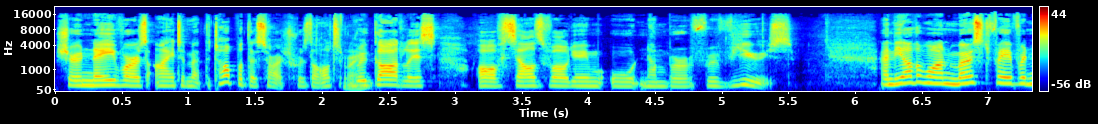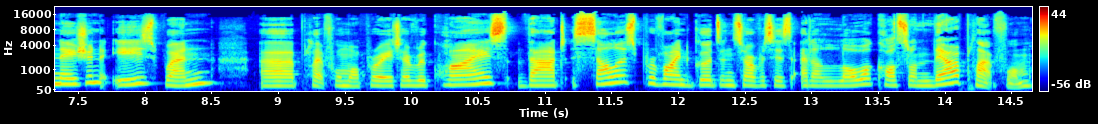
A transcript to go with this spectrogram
show Naver's item at the top of the search result, regardless of sales volume or number of reviews. And the other one, most favored nation, is when a platform operator requires that sellers provide goods and services at a lower cost on their platform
